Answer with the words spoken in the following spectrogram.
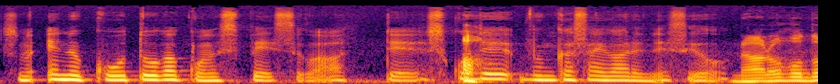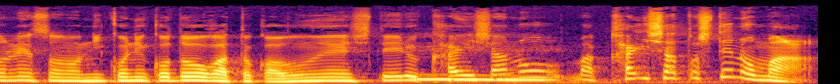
その N 高等学校のスペースがあってそこで文化祭があるんですよ。なるほどね。そのニコニコ動画とかを運営している会社の、うん。まあ、会社としてのまあ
